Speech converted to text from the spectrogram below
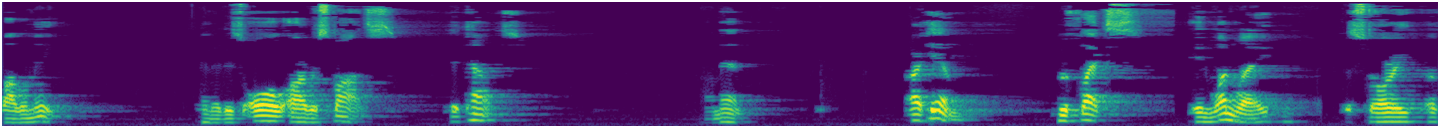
Follow me. And it is all our response that counts. Amen. Our hymn reflects in one way the story of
